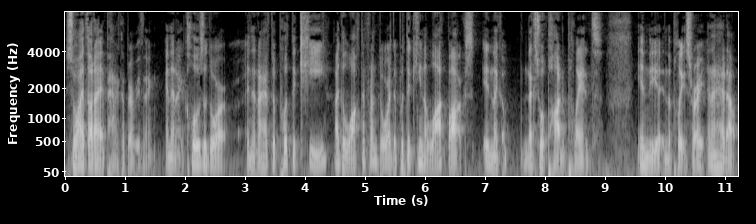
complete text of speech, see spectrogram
So I thought I had packed up everything, and then I closed the door, and then I had to put the key. I had to lock the front door. I had to put the key in a lockbox in like a next to a potted plant in the in the place, right? And I head out.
